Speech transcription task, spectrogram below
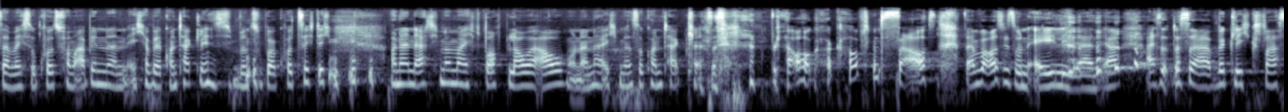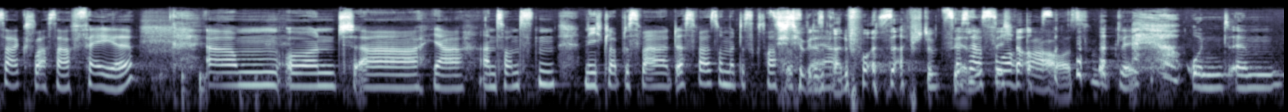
da war ich so kurz vorm Abi, dann, ich habe ja Kontaktlinsen, ich bin super kurzsichtig. Und dann dachte ich mir mal, ich brauche blaue Augen. Und dann habe ich mir so Kontaktlinsen blau gekauft und das sah aus, das einfach aus wie so ein Alien. Ja? Also das war wirklich krasser, krasser Fail. Ähm, und äh, ja, ansonsten, nee, ich glaube, das war, das war somit das krasseste. Ich stelle mir das ja. gerade vor, es sah bestimmt sehr das lustig aus. aus. Wirklich. Und ähm,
